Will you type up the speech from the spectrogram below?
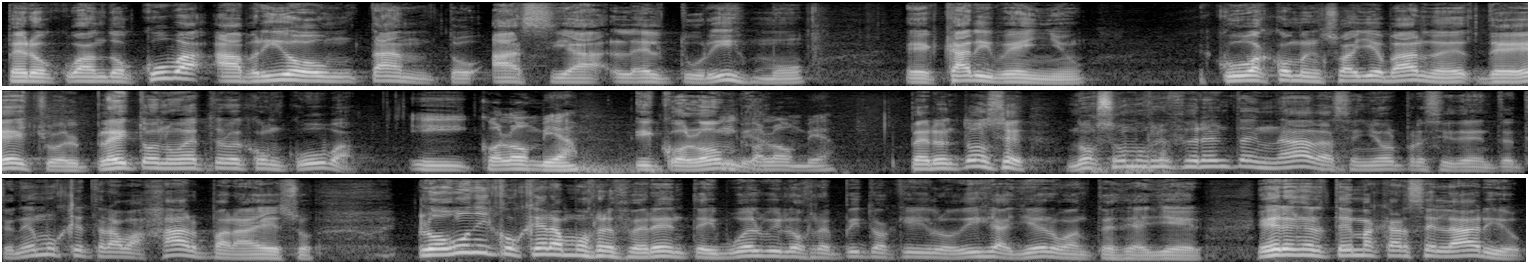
pero cuando Cuba abrió un tanto hacia el turismo eh, caribeño, Cuba comenzó a llevar, de hecho, el pleito nuestro es con Cuba. Y Colombia. Y Colombia. Y Colombia. Pero entonces, no somos referentes en nada, señor presidente. Tenemos que trabajar para eso. Lo único que éramos referentes, y vuelvo y lo repito aquí, lo dije ayer o antes de ayer, era en el tema carcelario.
